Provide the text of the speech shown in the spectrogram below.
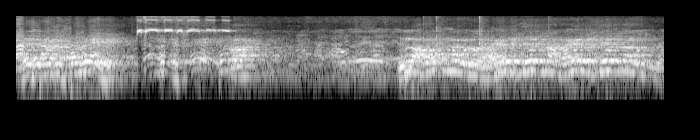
தம்பி, தம்பி, இல்ல அவருக்கு தான் கொடுக்கல ரயில்வே சேஃப் தான் நின்று.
